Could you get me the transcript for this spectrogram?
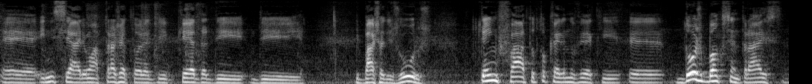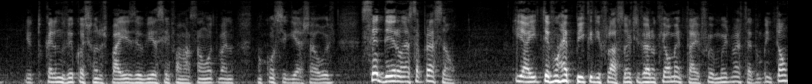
é, iniciarem uma trajetória de queda de, de, de baixa de juros, tem fato, eu estou querendo ver aqui, é, dois bancos centrais eu estou querendo ver quais foram os países, eu vi essa informação ontem, mas não, não consegui achar hoje, cederam essa pressão. E aí teve um repique de inflação e tiveram que aumentar, e foi muito mais cedo. Então,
